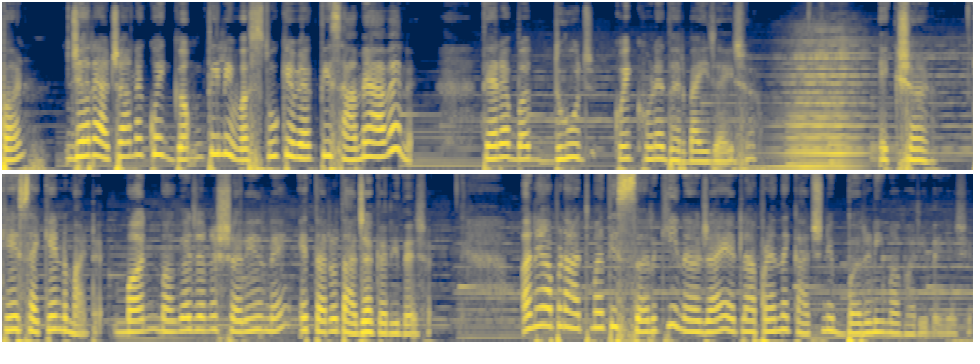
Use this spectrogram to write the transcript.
પણ જ્યારે અચાનક કોઈ ગમતીલી વસ્તુ કે વ્યક્તિ સામે આવે ને, ત્યારે બધું જ કોઈ ખૂણે ધરબાઈ જાય છે. એક ક્ષણ કે સેકન્ડ માટે મન, મગજ અને શરીરને એ તરોતાજા કરી દે છે. અને આપણા હાથમાંથી સરકી ન જાય એટલે આપણે એને કાચની બરણીમાં ભરી દઈએ છીએ.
